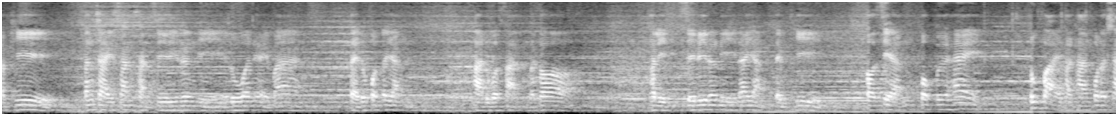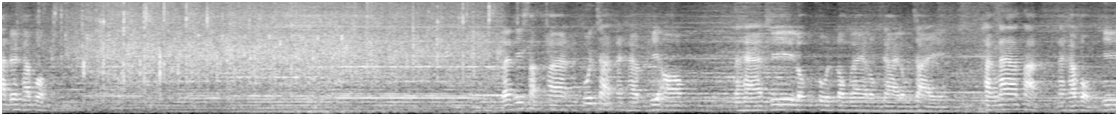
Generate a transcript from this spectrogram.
นะครับที่ตั้งใจสร้างสรรค์ซีรีส์เรื่องนี้รู้ว่าเหนื่อยมากแต่ทุกคนก็ยังผ่านอุปสรรคแล้วก็ผลิตซีรีส์เรื่องนี้ได้อย่างเต็มที่ ขอเสียงปรบมือให้ทุกฝ่ายผ่านทางโปรดักชันด้วยครับผมและที่สำคัญผู้จัดนะครับ พี่ออฟนะฮะที่ลงทุนลงแรงลงกายลงใจทางหน้าตัดนะครับผมที่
